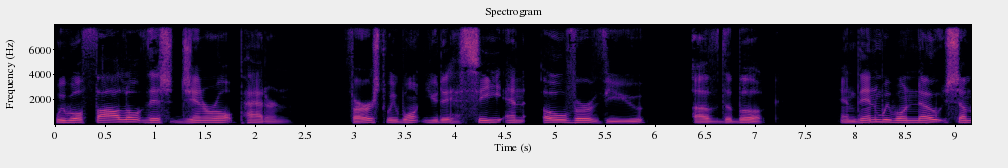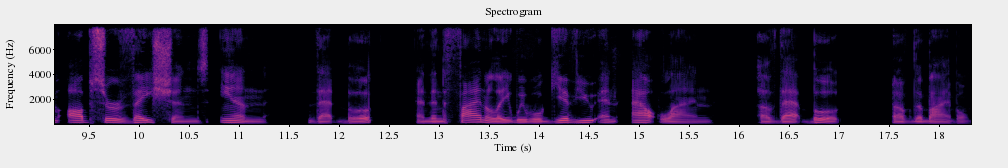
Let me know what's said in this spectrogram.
we will follow this general pattern. First, we want you to see an overview of the book, and then we will note some observations in that book, and then finally, we will give you an outline of that book of the Bible.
